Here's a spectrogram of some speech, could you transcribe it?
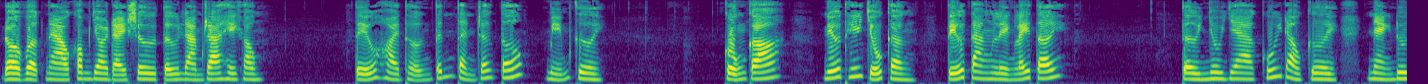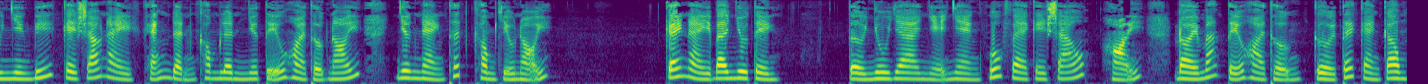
đồ vật nào không do đại sư tự làm ra hay không? Tiểu hòa thượng tính tình rất tốt, mỉm cười. Cũng có, nếu thí chủ cần, tiểu tăng liền lấy tới. Từ nhu gia cúi đầu cười, nàng đương nhiên biết cây sáo này khẳng định không linh như tiểu hòa thượng nói, nhưng nàng thích không chịu nổi. Cái này bao nhiêu tiền? Từ nhu gia nhẹ nhàng vuốt ve cây sáo, hỏi, đòi mắt tiểu hòa thượng cười tới càng công.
